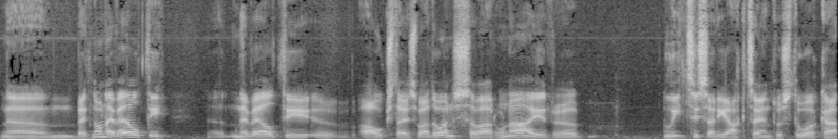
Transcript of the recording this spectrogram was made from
Bet nu, nevelti, nevelti augstais vadonis savā runā ir licis arī akcentu uz to, ka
